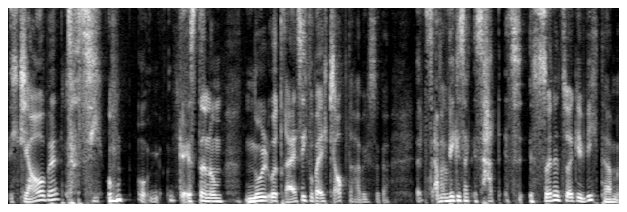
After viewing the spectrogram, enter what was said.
ich glaube, dass ich um, gestern um 0.30 Uhr, wobei ich glaube, da habe ich sogar. Aber wie gesagt, es, hat, es, es soll nicht so ein Gewicht haben.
